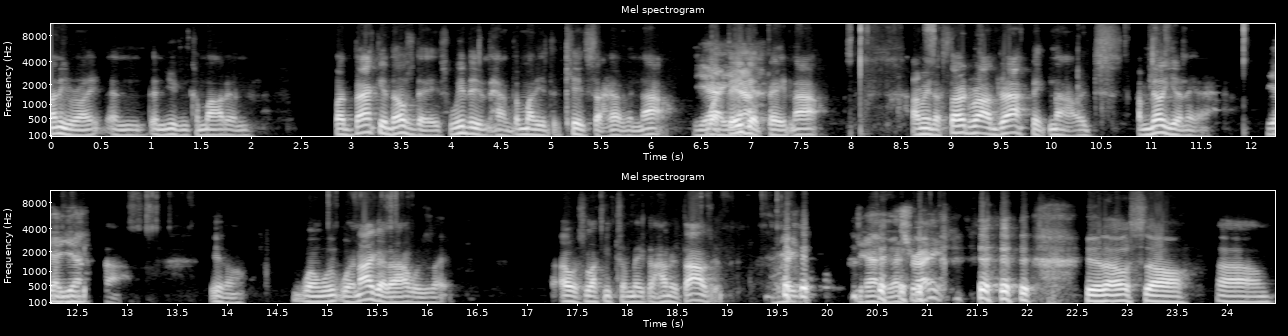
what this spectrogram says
money right, and then you can come out and. But back in those days, we didn't have the money the kids are having now. Yeah, what they yeah. get paid now. I mean, a third round draft pick now, it's a millionaire. Yeah, yeah. You know, when we, when I got out, I was like, I was lucky to make a hundred thousand. Right. Yeah, that's right. you know, so um,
